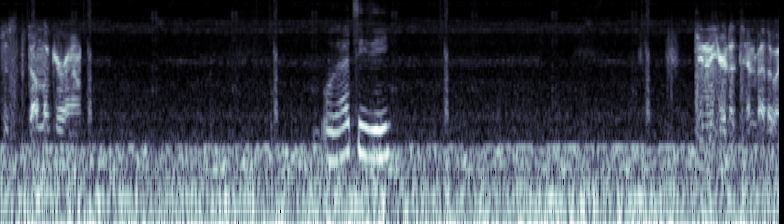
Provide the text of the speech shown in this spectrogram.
Just don't look around. Well, that's easy. Do you know you're at a 10 by the way?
